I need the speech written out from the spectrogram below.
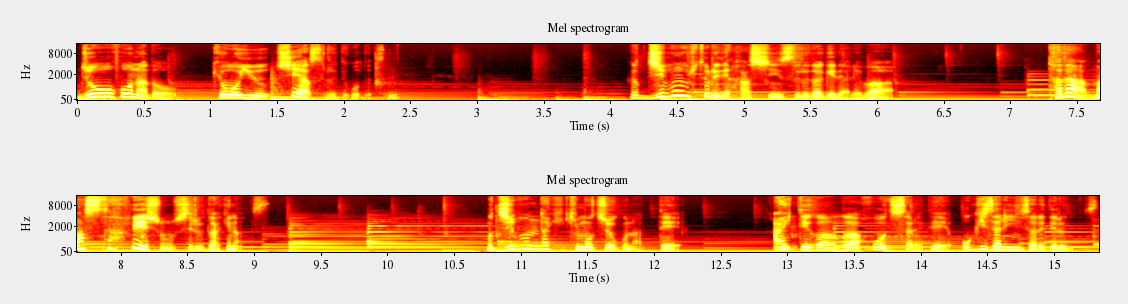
情報などを共有、シェアするってことですね。自分一人で発信するだけであれば、ただマスターベーションしてるだけなんです。自分だけ気持ちよくなって、相手側が放置されて置き去りにされてるんです。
